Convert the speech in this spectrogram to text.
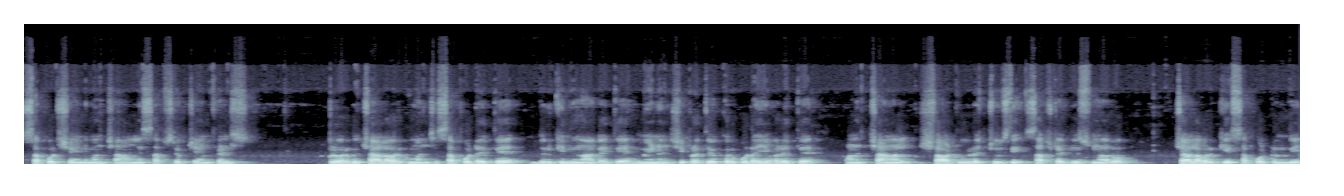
సపోర్ట్ చేయండి మన ఛానల్ని సబ్స్క్రైబ్ చేయండి ఫ్రెండ్స్. ఇప్పటివరకు చాలా వరకు మంచి సపోర్ట్ అయితే దొరికింది నాకైతే. మీ నుంచి ప్రతి ఒక్కరు కూడా ఎవరైతే మన ఛానల్ షార్ట్ వీడియో చూసి సబ్స్క్రైబ్ చేస్తున్నారో చాలా వరకు సపోర్ట్ ఉంది.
